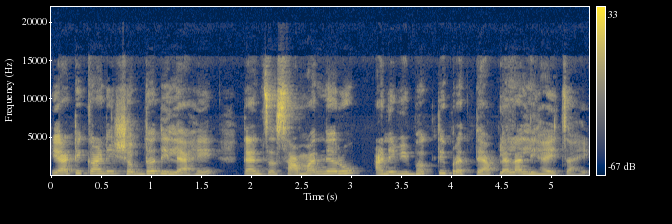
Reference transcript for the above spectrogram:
या ठिकाणी शब्द दिले आहे त्यांचं सामान्य रूप आणि विभक्ती प्रत्यय आपल्याला लिहायचं आहे.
